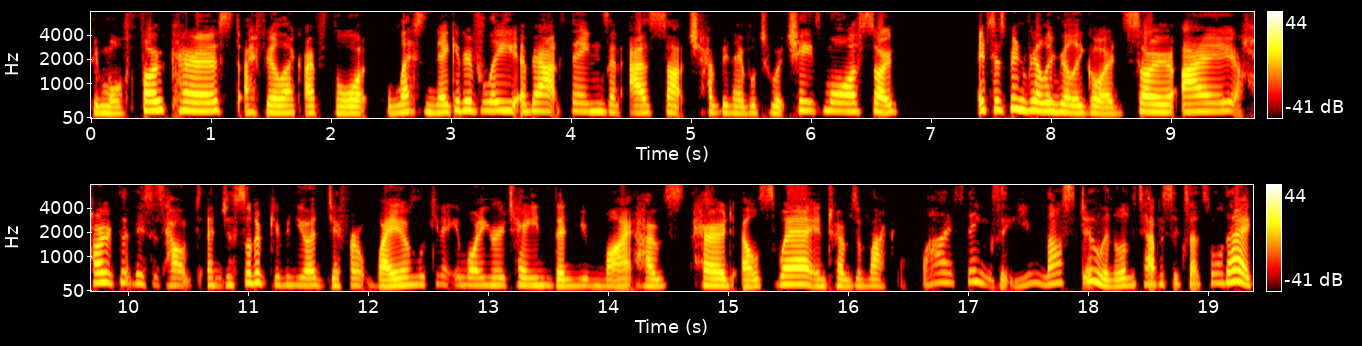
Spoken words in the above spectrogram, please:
been more focused. I feel like I've thought less negatively about things and as such have been able to achieve more. So it's just been really, really good. So I hope that this has helped and just sort of given you a different way of looking at your morning routine than you might have heard elsewhere in terms of like five things that you must do in order to have a successful day.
